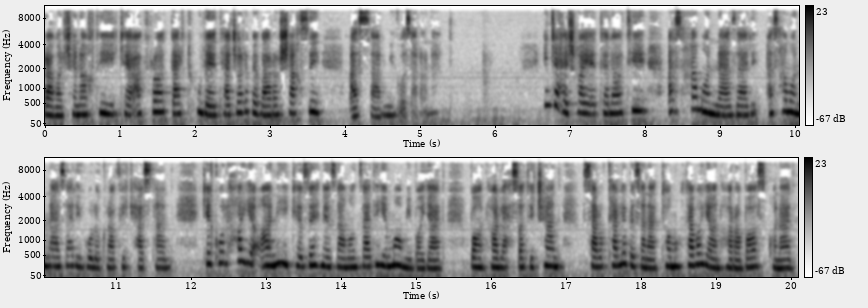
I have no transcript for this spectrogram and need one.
روانشناختی که افراد در طول تجارب ورا شخصی از سر می گذرانند. این جهش های اطلاعاتی از همان نظری, از همان نظری هولوگرافیک هستند که های آنی که ذهن زمان زده ما می باید با آنها لحظاتی چند سر و کله بزند تا محتوای آنها را باز کند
